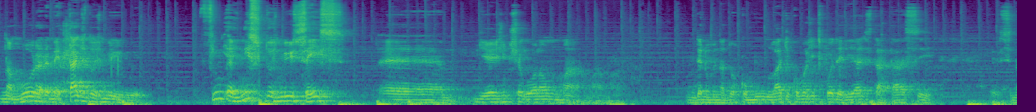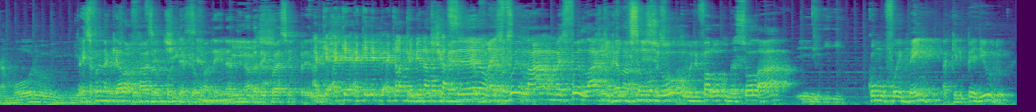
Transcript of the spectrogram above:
namoro era metade de 2000, fim, é, início de 2006, é, e aí a gente chegou lá uma, uma, um denominador comum lá de como a gente poderia startar esse, esse namoro. E Isso foi naquela fase antiga que eu falei, né? Tem nada a ver com essa empresa. Aque, aquele, aquela primeira vocação. Mas foi lá, mas foi lá que, que se iniciou, como ele falou, começou lá e, e, como foi bem aquele período,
